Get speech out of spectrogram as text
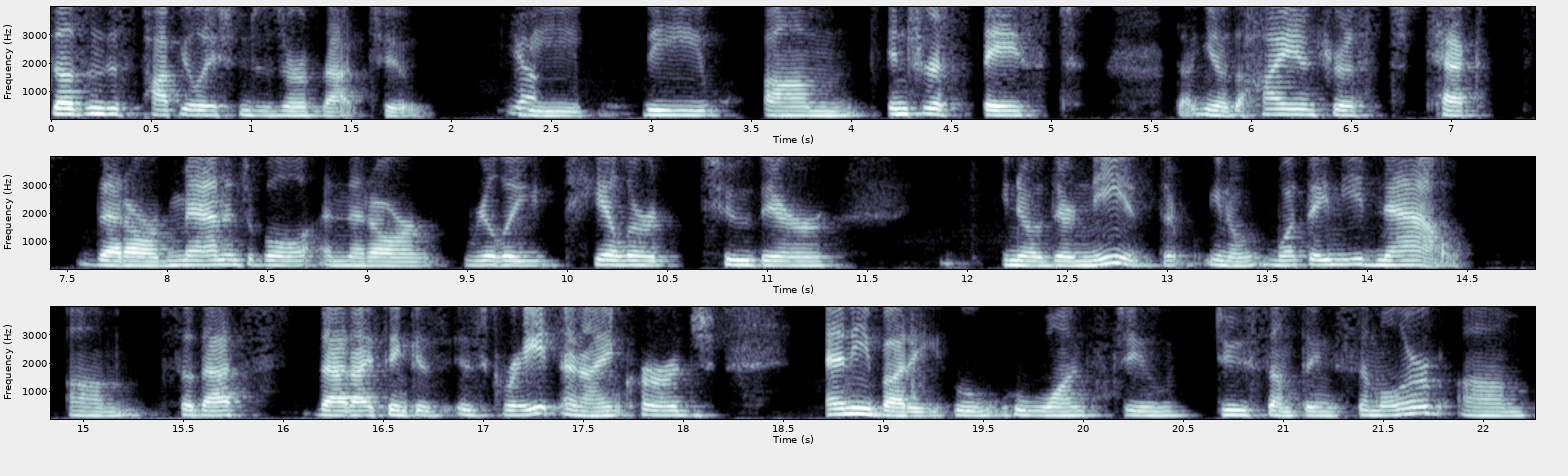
doesn't this population deserve that too Yep. the the um, interest based you know the high interest texts that are manageable and that are really tailored to their you know their needs their, you know what they need now um, so that's that i think is is great and i encourage anybody who who wants to do something similar. Um,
